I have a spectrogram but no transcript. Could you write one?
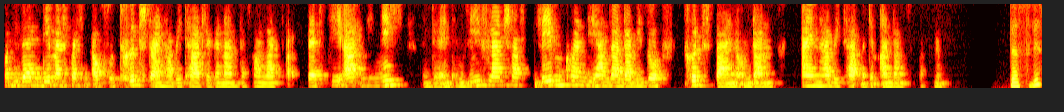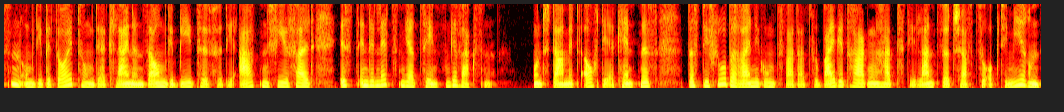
Und die werden dementsprechend auch so Trittsteinhabitate genannt, dass man sagt, selbst die Arten, die nicht in der Intensivlandschaft leben können, die haben dann da wie so Trittsteine, um dann ein Habitat mit dem anderen zu verknüpfen. Das Wissen um die Bedeutung der kleinen Saumgebiete für die Artenvielfalt ist in den letzten Jahrzehnten gewachsen. Und damit auch die Erkenntnis, dass die Flurbereinigung zwar dazu beigetragen hat, die Landwirtschaft zu optimieren,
